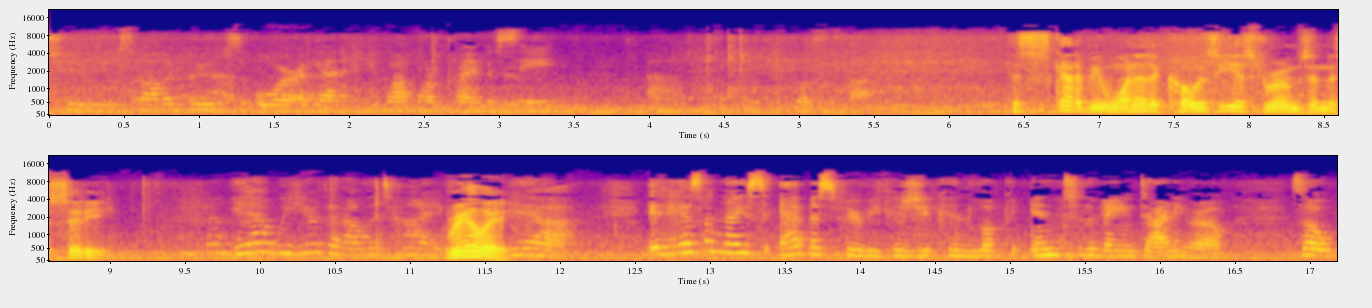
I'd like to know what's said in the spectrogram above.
two smaller groups, or again, if you want more privacy, um, we can close this off. This has got to be one of the coziest rooms in the city. Yeah, we hear that all the time. Really? Yeah. It has a nice atmosphere because you can look into the main dining room. So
